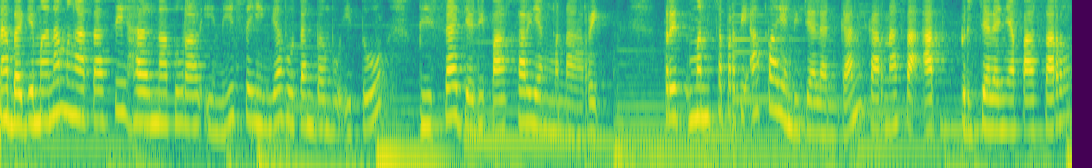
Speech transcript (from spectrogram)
Nah, bagaimana mengatasi hal natural ini sehingga hutan bambu itu bisa jadi pasar yang menarik? Treatment seperti apa yang dijalankan karena saat berjalannya pasar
